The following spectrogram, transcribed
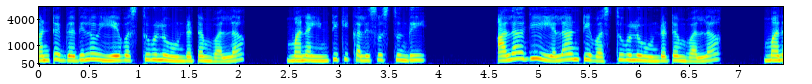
వంట గదిలో ఏ వస్తువులు ఉండటం వల్ల మన ఇంటికి కలిసొస్తుంది? అలాగే ఎలాంటి వస్తువులు ఉండటం వల్ల మన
